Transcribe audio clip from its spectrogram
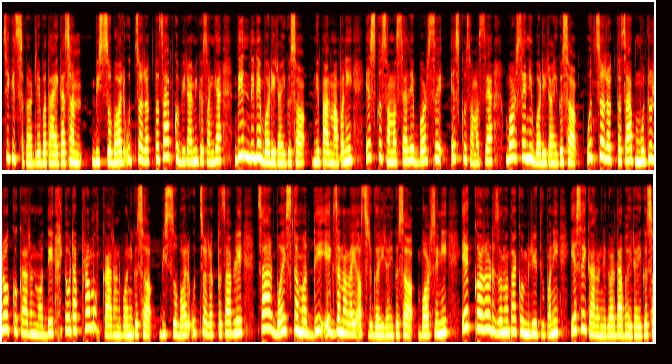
चिकित्सकहरूले बताएका छन्। विश्वभर उच्च रक्तचापको बिरामीको संख्या दिनदिनै बढिरहेको छ। नेपालमा पनि यसको समस्याले वर्षे यसको समस्या वर्षे नै बढिरहेको छ। उच्च रक्तचाप मुटु रोगको कारण मध्ये एउटा प्रमुख कारण बनेको छ। विश्वभर उच्च रक्तचापले चार वयस्क मध्ये एकजनालाई असर गरिरहेको छ। वर्षेनी एक करोड जनताको मृत्यु पनि यसै कारणले गर्दा भइरहेको छ।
